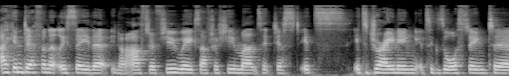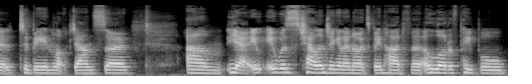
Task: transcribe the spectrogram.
I can definitely see that, you know, after a few weeks, after a few months, it just it's it's draining, it's exhausting to to be in lockdown. So um, yeah, it, it was challenging and I know it's been hard for a lot of people,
